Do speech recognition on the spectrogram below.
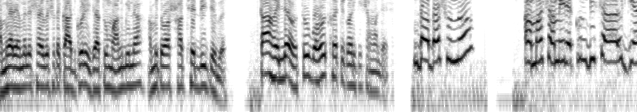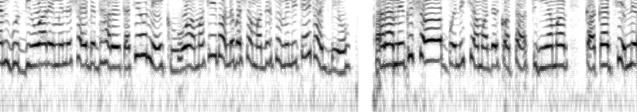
আমি আর এমএলএ সাহেবের সাথে কাজ করি যা তুই মানবি না আমি তোমার সাথে ছেড়ে দিয়ে যাবে। তা হইলেও তুই বহুত ক্ষতি করেছিস আমাদের। দাদা শুনো। আমার স্বামীর এখন বিশাল জ্ঞান বুদ্ধি ও আর এমএলএ সাহেবের ধারের কাছেও নেই কো আমাকেই ভালোবাসে আমাদের ফ্যামিলিতেই থাকবে ও। আর আমি ওকে সব বলেছি আমাদের কথা। তুমি আমার কাকার ছেলে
